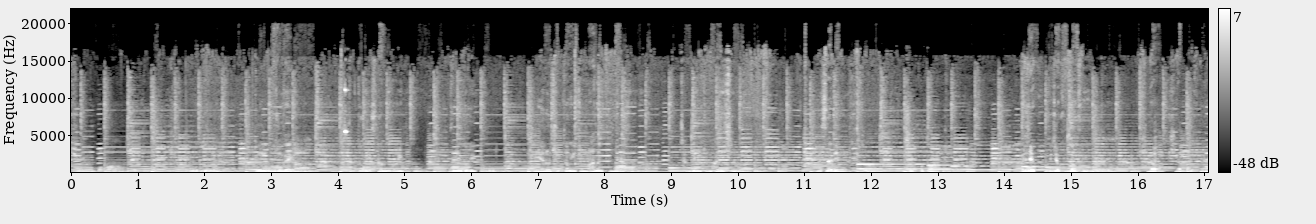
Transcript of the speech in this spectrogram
뒤에는 뭐가? 여기는 동부조대가 출동이 산도 있고 물도 있고 여러 출동이 좀 많은 편이라서 장비를 좀 많이 실어놨거든요. 몇 살이에요? 저 이제 고등학교 아, 이제 이제 고등학생인데 키가 키가 많이 크네.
